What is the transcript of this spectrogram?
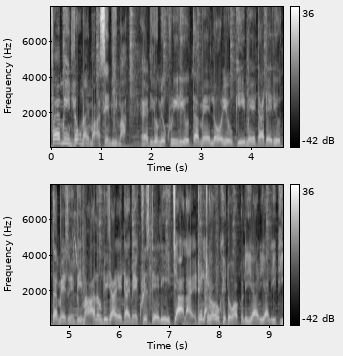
farming လုပ်နိုင်မှာအဆင်ပြေမှာ အဲဒီလိုမျိုးခရီတွေကိုတတ်မယ် law တွေကိုကီးမယ် turtle တွေကိုတတ်မယ်ဆိုရင်ဘေးမှာအားလုံးတွေ့ကြတဲ့အတိုင်းပဲ crystal လေးကြီးကျလာတယ်တွေ့လားကျွန်တော်တို့ခေတ္တကပလီယာတွေကလေဒီ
